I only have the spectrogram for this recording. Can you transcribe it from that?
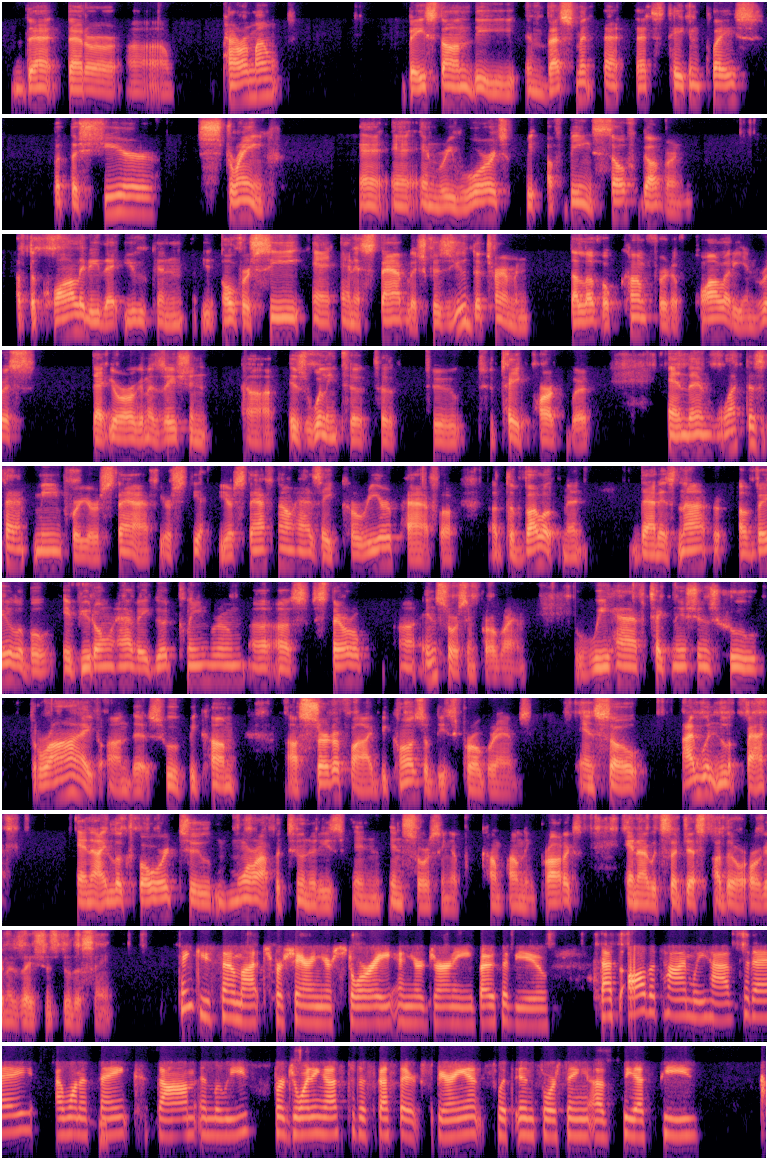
that that are uh, paramount, based on the investment that that's taken place, but the sheer strength and, and, and rewards of being self-governed of the quality that you can oversee and, and establish because you determine the level of comfort of quality and risk that your organization uh, is willing to, to, to, to take part with. And then what does that mean for your staff? Your, st- your staff now has a career path, a, a development that is not available if you don't have a good clean room, uh, a sterile uh, insourcing program. We have technicians who thrive on this, who've become uh, certified because of these programs. And so I wouldn't look back and I look forward to more opportunities in in sourcing of compounding products. And I would suggest other organizations do the same. Thank you so much for sharing your story and your journey, both of you. That's all the time we have today. I want to thank Dom and Luis for joining us to discuss their experience with insourcing of CSPs.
